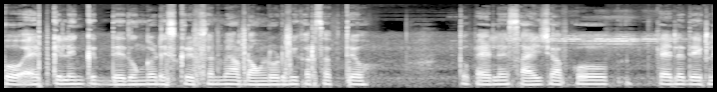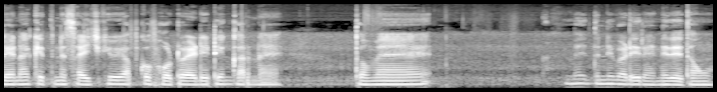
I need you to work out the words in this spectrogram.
वो ऐप की लिंक दे दूँगा डिस्क्रिप्शन में, आप डाउनलोड भी कर सकते हो। तो पहले साइज़ आपको, पहले देख लेना कितने साइज़ की आपको फ़ोटो एडिटिंग करना है। तो मैं मैं इतनी बड़ी रहने देता हूँ।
